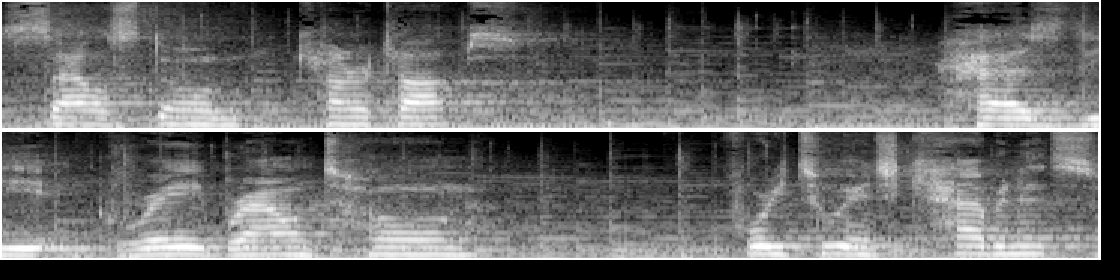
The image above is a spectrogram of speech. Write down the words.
silestone countertops has the gray brown tone 42 inch cabinets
